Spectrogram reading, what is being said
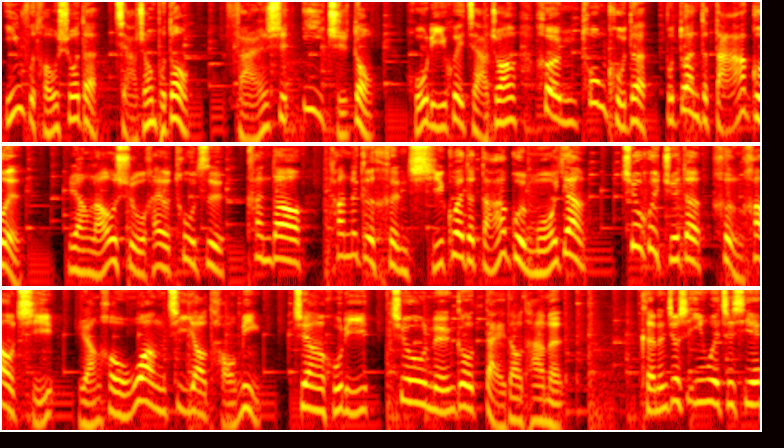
银斧头说的假装不动，反而是一直动。狐狸会假装很痛苦的不断的打滚。让老鼠还有兔子看到它那个很奇怪的打滚模样，就会觉得很好奇，然后忘记要逃命，这样狐狸就能够逮到它们。可能就是因为这些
